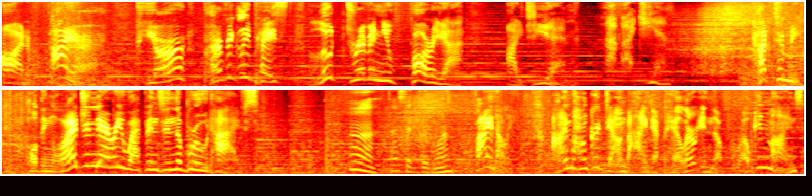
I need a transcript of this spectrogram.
On fire! Pure, perfectly paced, loot driven euphoria. IGN. Love IGN. Cut to me, holding legendary weapons in the brood hives. Huh, that's a good one. Finally, I'm hunkered down behind a pillar in the broken mines,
